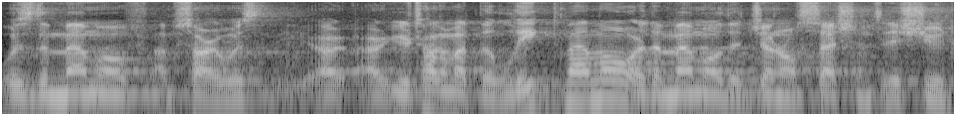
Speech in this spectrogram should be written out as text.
Was the memo, I'm sorry, was, are, are you talking about the leaked memo or the memo that General Sessions issued?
